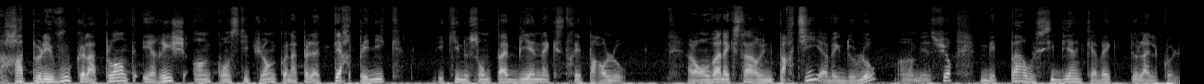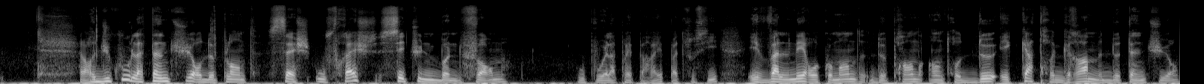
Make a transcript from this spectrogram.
rappelez-vous que la plante est riche en constituants qu'on appelle terpéniques et qui ne sont pas bien extraits par l'eau. Alors on va en extraire une partie avec de l'eau, hein, bien sûr, mais pas aussi bien qu'avec de l'alcool. Alors du coup, la teinture de plantes sèches ou fraîches, c'est une bonne forme. Vous pouvez la préparer, pas de souci. Et Valnet recommande de prendre entre 2 et 4 grammes de teinture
